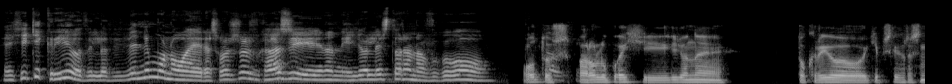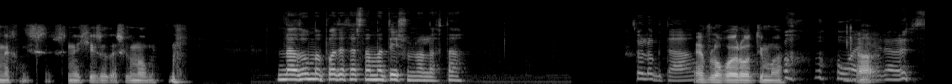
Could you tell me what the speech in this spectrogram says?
Έχει και κρύο, δηλαδή δεν είναι μόνο ο αέρας. Όσο βγάζει έναν ήλιο, λες τώρα να βγω. όντως, όχι. παρόλο που έχει ήλιο, ναι, το κρύο και η ψύχρα συνεχ- συνεχίζεται, συγγνώμη. Να δούμε πότε θα σταματήσουν όλα αυτά. Το lockdown, Εύλογο ερώτημα. ο Α. αέρας.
